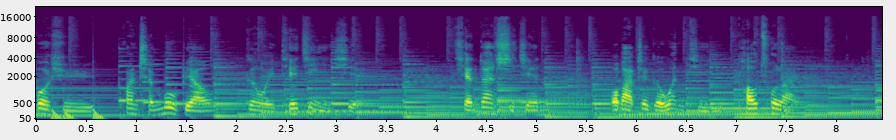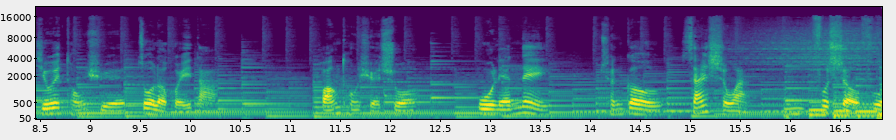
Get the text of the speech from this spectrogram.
或许换成目标更为贴近一些。前段时间我把这个问题抛出来，几位同学做了回答。黄同学说，五年内存够三十万，付首付。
